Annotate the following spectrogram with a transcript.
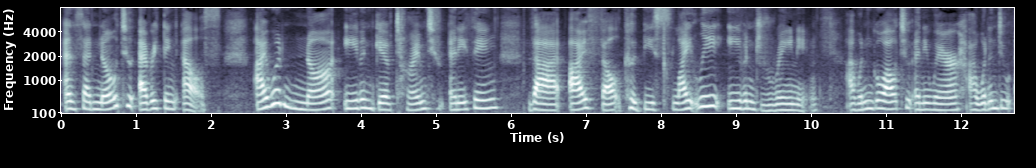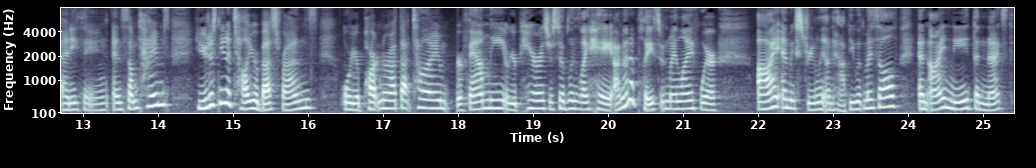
and said no to everything else. I would not even give time to anything that I felt could be slightly even draining. I wouldn't go out to anywhere. I wouldn't do anything. And sometimes you just need to tell your best friends or your partner at that time, your family or your parents, your siblings, like, hey, I'm at a place in my life where I am extremely unhappy with myself and I need the next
